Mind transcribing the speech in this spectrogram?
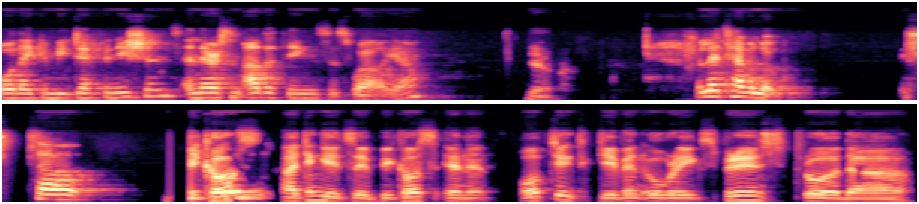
or they can be definitions, and there are some other things as well, yeah? yeah But let's have a look. So because I think it's because an object given over experience through the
